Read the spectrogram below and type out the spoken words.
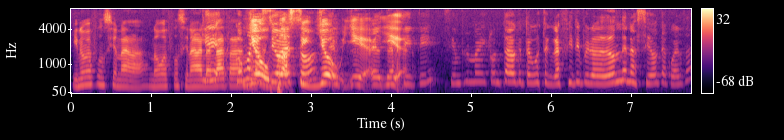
y no me funcionaba, no me funcionaba la ¿Qué- lata. ¿Cómo Yo, nació eso? yo, el, yeah, el yeah. graffiti. Siempre me habéis contado que te gusta el graffiti, pero ¿de dónde nació? ¿Te acuerdas?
